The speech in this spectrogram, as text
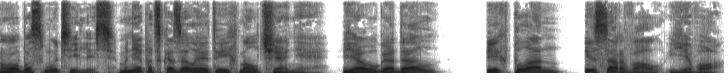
Оба смутились. Мне подсказало это их молчание. Я угадал их план и сорвал его.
